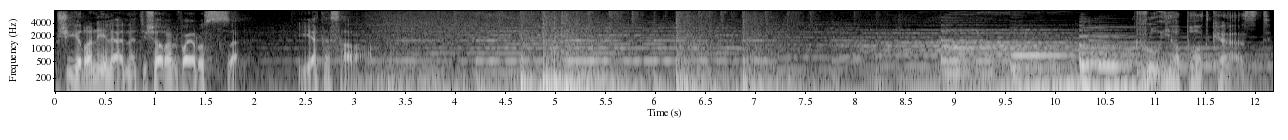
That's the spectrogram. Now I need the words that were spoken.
مشيرا إلى أن انتشار الفيروس يتسارع. رؤيا بودكاست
